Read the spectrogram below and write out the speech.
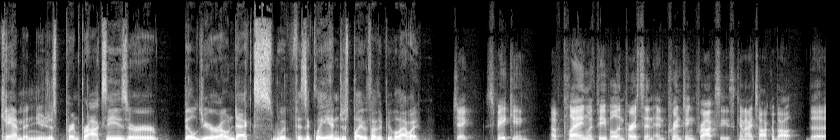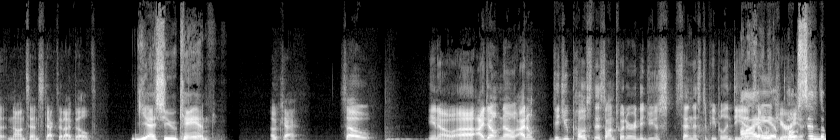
cam and you just print proxies or build your own decks with physically and just play with other people that way Jake, speaking of playing with people in person and printing proxies, can I talk about the nonsense deck that I built? yes you can Okay. So, you know, uh, I don't know. I don't. did you post this on Twitter or did you just send this to people in DMs that were I curious? posted the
